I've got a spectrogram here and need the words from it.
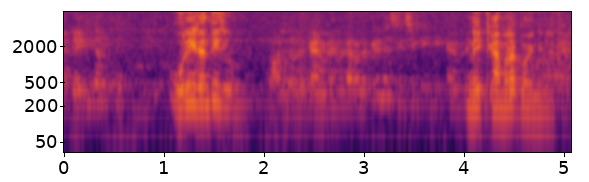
ਅੱਜ ਗਈ ਸੀ ਕੰਮ ਤੇ ਉਰੀ ਰਹਿੰਦੀ ਸੀ ਉਹ। ਕੈਮਰੇ ਵਗੈਰਾ ਲੱਗੇ ਨੇ? ਸੀਸੀਟੀਵੀ ਕੈਮਰੇ? ਨਹੀਂ ਕੈਮਰਾ ਕੋਈ ਨਹੀਂ ਲੱਗਿਆ।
